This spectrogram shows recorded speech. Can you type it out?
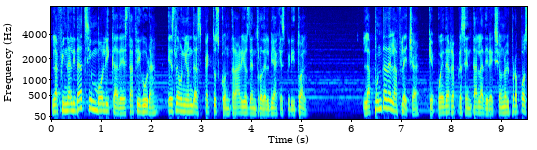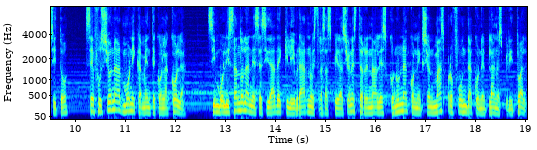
La finalidad simbólica de esta figura es la unión de aspectos contrarios dentro del viaje espiritual. La punta de la flecha, que puede representar la dirección o el propósito, se fusiona armónicamente con la cola, simbolizando la necesidad de equilibrar nuestras aspiraciones terrenales con una conexión más profunda con el plano espiritual.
